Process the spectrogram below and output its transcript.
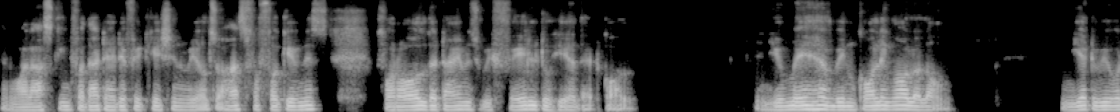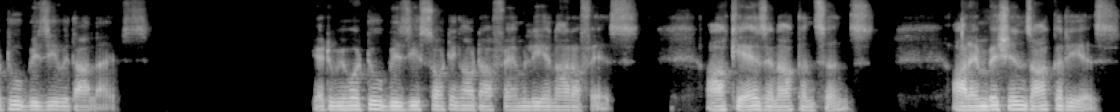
And while asking for that edification, we also ask for forgiveness for all the times we failed to hear that call. And you may have been calling all along, and yet we were too busy with our lives. Yet we were too busy sorting out our family and our affairs, our cares and our concerns our ambitions, our careers,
